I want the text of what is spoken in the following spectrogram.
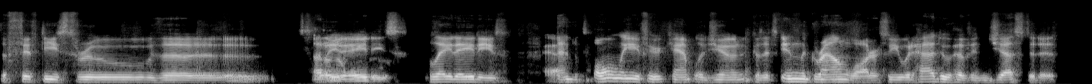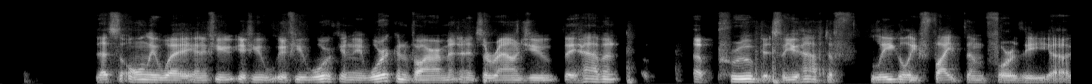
the 50s through the Late know. eighties. late 80s. Yeah. And it's only if you're at Camp Lejeune because it's in the groundwater. So you would had to have ingested it. That's the only way. And if you if you if you work in a work environment and it's around you, they haven't approved it. So you have to f- legally fight them for the uh,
